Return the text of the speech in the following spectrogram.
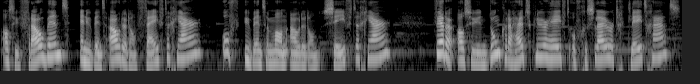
als u vrouw bent en u bent ouder dan 50 jaar, of u bent een man ouder dan 70 jaar. Verder als u een donkere huidskleur heeft of gesluierd gekleed gaat.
